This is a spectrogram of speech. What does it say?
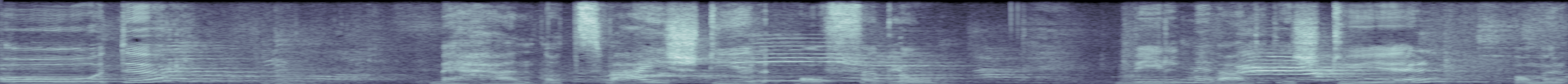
Oder wir haben noch zwei Stühle offen gelassen. Weil wir wollen die Stühle, die wir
